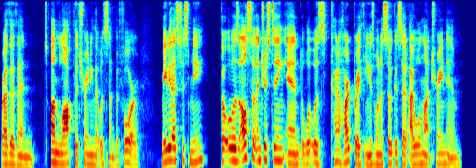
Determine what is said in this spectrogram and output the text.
rather than unlock the training that was done before. Maybe that's just me. But what was also interesting and what was kind of heartbreaking is when Ahsoka said, I will not train him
